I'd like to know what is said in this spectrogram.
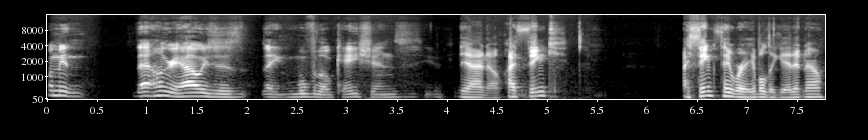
I mean, that Hungry Howie's is like move locations. Yeah, I know. I think, I think they were able to get it now.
